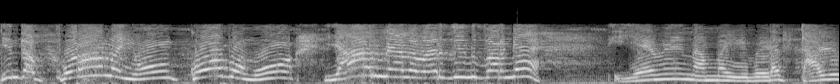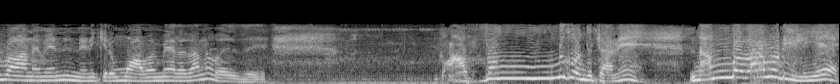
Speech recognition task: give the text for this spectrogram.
இந்த பொறாமையும் கோபமும் யார் மேல வருதுன்னு பாருங்க. எவன் நம்மை விட தாழ்வானவன்னு நினைக்கிறோமோ அவன் மேலதானே வருது. அவன் முன்னுக்கு வந்துட்டானே. நம்ம வர முடியலையே.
